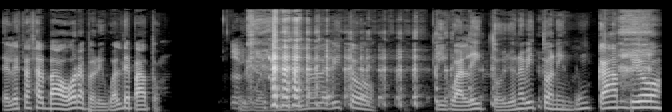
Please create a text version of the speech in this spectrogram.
él está salvado ahora, pero igual de pato. Igual, yo, no lo he visto igualito. Yo no he visto ningún cambio.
